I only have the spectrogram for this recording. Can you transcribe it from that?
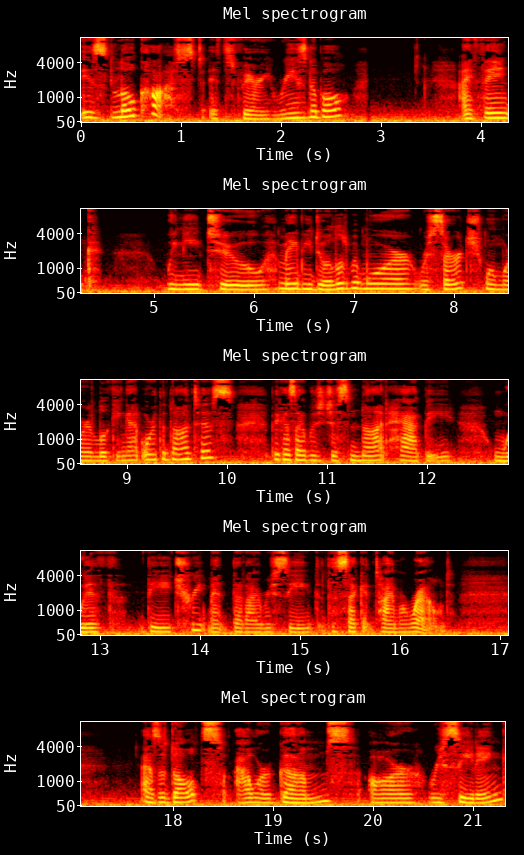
is low cost. It's very reasonable. I think we need to maybe do a little bit more research when we're looking at orthodontists because I was just not happy with the treatment that I received the second time around. As adults, our gums are receding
